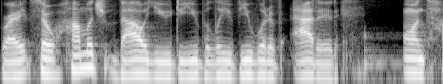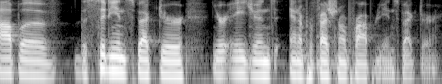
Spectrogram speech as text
right? So how much value do you believe you would have added on top of the city inspector, your agent, and a professional property inspector?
